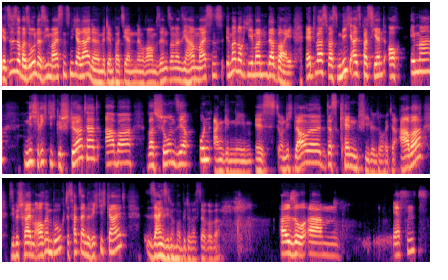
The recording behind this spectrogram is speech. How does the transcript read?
jetzt ist es aber so, dass Sie meistens nicht alleine mit dem Patienten im Raum sind, sondern Sie haben meistens immer noch jemanden dabei. Etwas, was mich als Patient auch immer nicht richtig gestört hat, aber was schon sehr unangenehm ist. Und ich glaube, das kennen viele Leute. Aber Sie beschreiben auch im Buch, das hat seine Richtigkeit. Sagen Sie doch mal bitte was darüber. Also, ähm, erstens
